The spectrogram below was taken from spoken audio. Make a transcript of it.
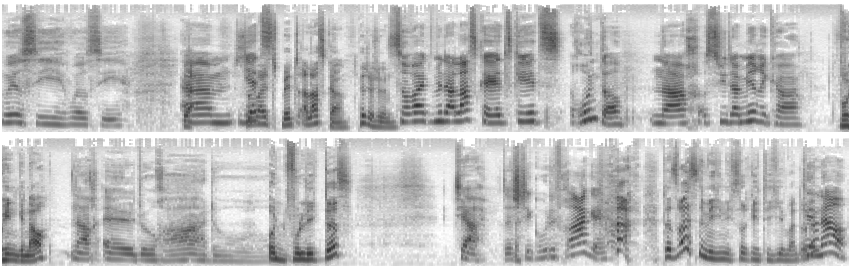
We'll see, we'll see. Ja, ähm, Soweit jetzt mit Alaska. Bitteschön. soweit mit Alaska. Jetzt geht's runter nach Südamerika. Wohin genau? Nach El Dorado. Und wo liegt das? Tja, das ist die gute Frage. Das weiß nämlich nicht so richtig jemand, oder? Genau.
